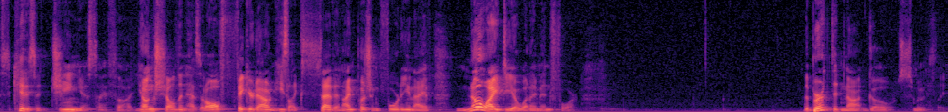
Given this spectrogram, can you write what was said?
This kid is a genius, I thought. Young Sheldon has it all figured out, and he's like seven. I'm pushing 40, and I have no idea what I'm in for. The birth did not go smoothly.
